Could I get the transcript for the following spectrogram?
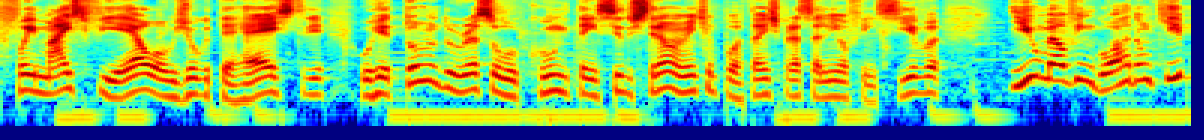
foi mais fiel ao jogo terrestre. O retorno do Russell Okung tem sido extremamente importante para essa linha ofensiva. E o Melvin Gordon que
